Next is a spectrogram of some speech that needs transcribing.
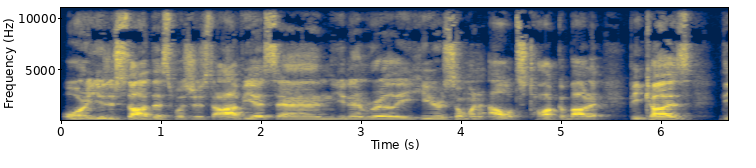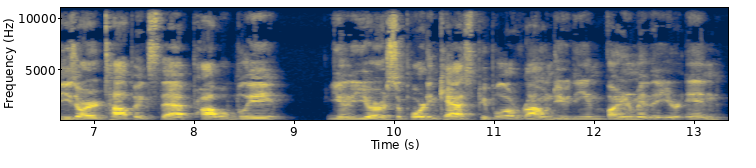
or you just thought this was just obvious and you didn't really hear someone else talk about it because these are topics that probably you know your supporting cast, people around you, the environment that you're in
